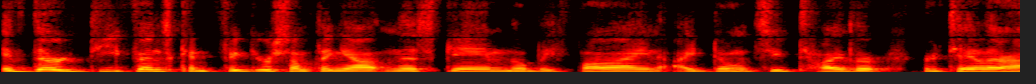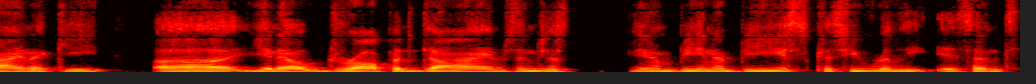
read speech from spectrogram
If their defense can figure something out in this game, they'll be fine. I don't see Tyler or Taylor Heinicke, uh, you know, dropping dimes and just you know being a beast because he really isn't.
